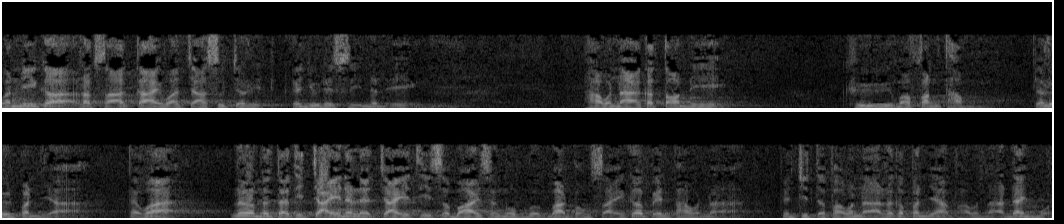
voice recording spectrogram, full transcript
วันนี้ก็รักษากายวาจาสุจริตก็อยู่ในศีลนั่นเอง ภาวนาก็ตอนนี้คือมาฟังธรรมจเจริญปัญญา แต่ว่า เริ่มตั้งแต่ที่ใจนั่นแหละใจที่สบายสงบเบิกบานผ่องใสก็เป็นภาวนา เป็นจิตภาวนาแล้วก็ปัญญาภาวนาได้หมด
